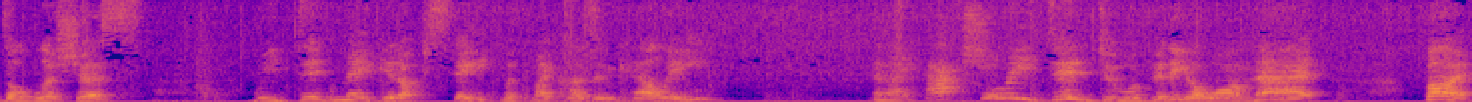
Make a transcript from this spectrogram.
delicious. We did make it upstate with my cousin Kelly. And I actually did do a video on that. But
